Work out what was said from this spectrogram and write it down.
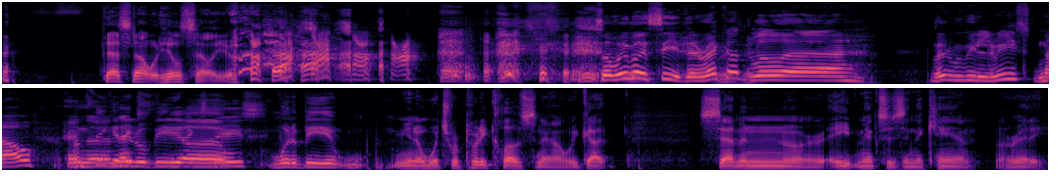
that's not what he'll tell you. so we will see. The record will uh, will be released now in I'm the thinking next, it'll be, uh, days. would it be, you know, which we're pretty close now. We got seven or eight mixes in the can already.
